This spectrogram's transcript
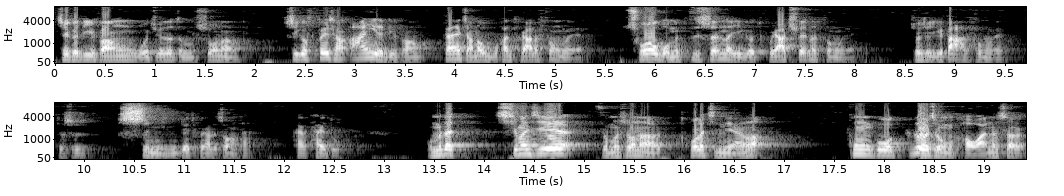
这个地方我觉得怎么说呢，是一个非常安逸的地方。刚才讲到武汉涂鸦的氛围，除了我们自身的一个涂鸦圈的氛围，就是一个大的氛围，就是市民对涂鸦的状态还有态度。我们在棋盘街怎么说呢？活了几年了，碰过各种好玩的事儿。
